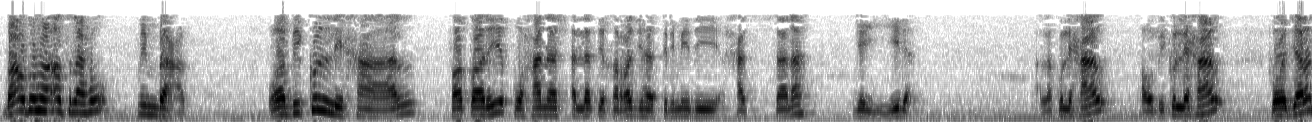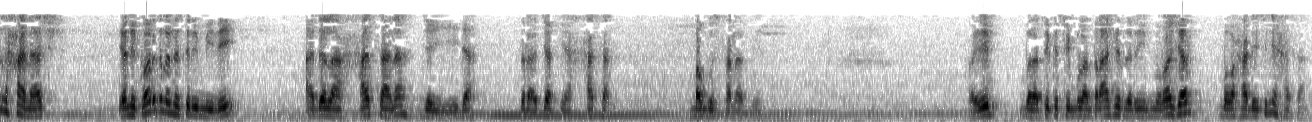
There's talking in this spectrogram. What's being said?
Ba'duha aslahu min ba'd. Wa bi kulli hal fatariqu Hanas allati kharrajha Tirmidzi hasanah jayyidah. Ala kulli hal atau bi kulli hal bahwa jalan yang dikeluarkan oleh Tirmidzi adalah hasanah jayyidah, derajatnya hasan. Bagus sanadnya. Baik, berarti kesimpulan terakhir dari Ibnu bahwa hadis ini hasan.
